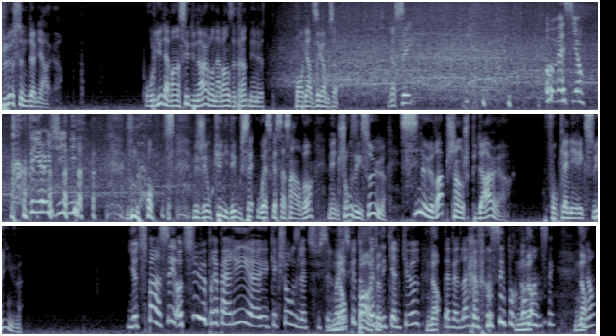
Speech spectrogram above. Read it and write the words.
plus une demi-heure. Au lieu d'avancer d'une heure, on avance de 30 minutes. On garde ça comme ça. Merci. Ovation. T'es un génie. Non, mais j'ai aucune idée où, c'est- où est-ce que ça s'en va. Mais une chose est sûre, si l'Europe change plus d'heure, faut que l'Amérique suive. Y a-tu pensé, as-tu préparé euh, quelque chose là-dessus, Sylvain? Non, Est-ce que t'as en fait tout. des calculs? Non, T'avais de l'air avancé pour Non. commencer? non.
